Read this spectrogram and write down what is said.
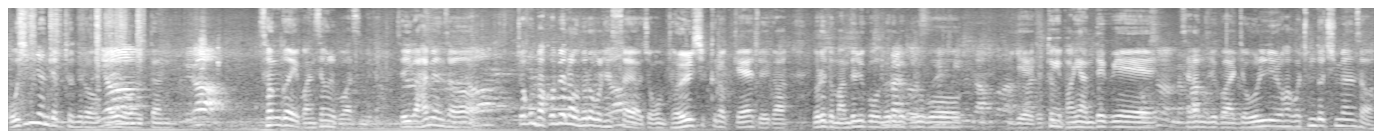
50년대부터 내려왔던 우리가 선거의 관성을 보았습니다. 저희가 하면서 조금 바꿔보려고 노력을 했어요. 조금 덜 시끄럽게 저희가 노래도 만들고 노래도 부르고 이게 교통이 방해 안 되게 사람들과 이제 어울리려 하고 춤도 추면서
